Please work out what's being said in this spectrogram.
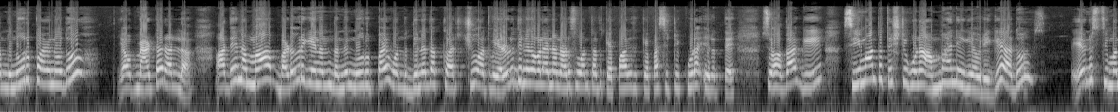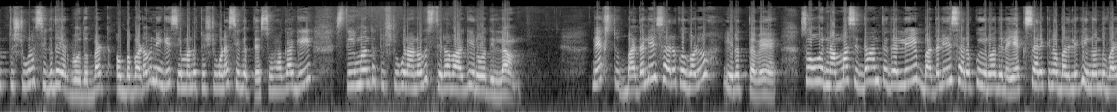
ಒಂದು ನೂರು ರೂಪಾಯಿ ಅನ್ನೋದು ಯಾವ ಮ್ಯಾಟರ್ ಅಲ್ಲ. ಅದೇ ನಮ್ಮ ಬಡವರಿಗೆ ಏನಂತಂದ್ರೆ ನೂರು ರೂಪಾಯಿ ಒಂದು ದಿನದ ಖರ್ಚು ಅಥವಾ ಎರಡು ದಿನಗಳನ್ನು ನಡೆಸುವಂಥದ್ದು ಕೆಪಾ ಕೆಪಾಸಿಟಿ ಕೂಡ ಇರುತ್ತೆ. ಸೊ ಹಾಗಾಗಿ ಸೀಮಾಂತ ತುಷ್ಟಿಗುಣ ಅಂಬಾನಿಗೆ ಅವರಿಗೆ ಅದು ಏನು ಶ್ರೀಮಂತ ತುಷ್ಟಿಗುಣ ಸಿಗದೇ ಇರ್ಬೋದು. ಬಟ್ ಒಬ್ಬ ಬಡವನಿಗೆ ಸೀಮಂತ ತುಷ್ಟಿಗುಣ ಸಿಗುತ್ತೆ. ಸೊ ಹಾಗಾಗಿ ಶ್ರೀಮಂತ ತುಷ್ಟಿಗುಣ ಅನ್ನೋದು ಸ್ಥಿರವಾಗಿ ಇರೋದಿಲ್ಲ. ನೆಕ್ಸ್ಟ್ ಬದಲಿ ಸರಕುಗಳು ಇರುತ್ತವೆ. ಸೊ ನಮ್ಮ ಸಿದ್ಧಾಂತದಲ್ಲಿ ಬದಲಿ ಸರಕು ಇರೋದಿಲ್ಲ. ಎಕ್ಸ್ ಸರಕಿನ ಬದಲಿಗೆ ಇನ್ನೊಂದು ವೈ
